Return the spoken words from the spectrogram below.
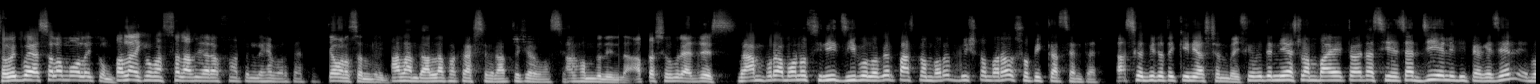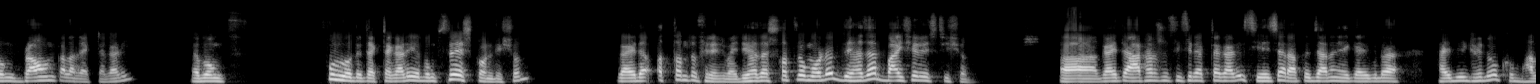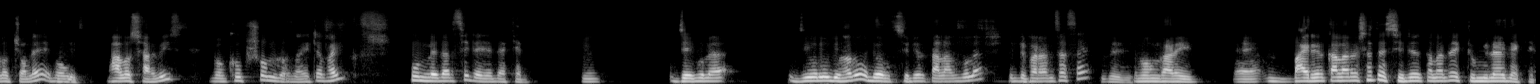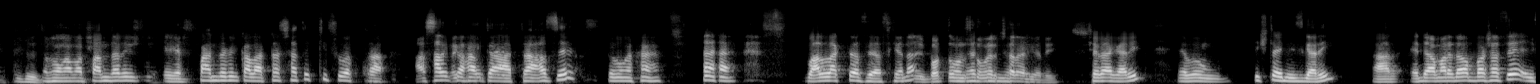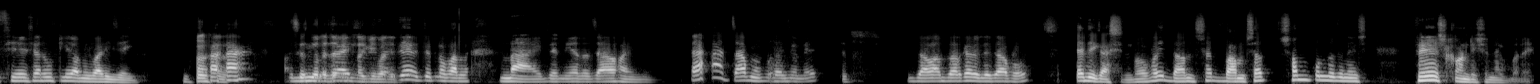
সবিক ভাই আসসালামু আলাইকুম। ওয়ালাইকুম আসসালাম ইয়া রাহমাতুল্লাহি ওয়া বারাকাতুহু। কেমন আছেন ভাই? আলহামদুলিল্লাহ আল্লাহ পাক রাখছে বলে আপনি কেমন আছেন? আলহামদুলিল্লাহ। আপনার শোরুমের অ্যাড্রেস? রামপুরা বনশ্রী জি ব্লকের পাঁচ নম্বর বিশ নম্বর শপিং কার সেন্টার। আজকের ভিডিওতে কি নিয়ে আসছেন ভাই? সেগুলিতে নিয়ে আসলাম by Toyota CSR G LED প্যাকেজের এবং ব্রাউন কালার একটা গাড়ি এবং ফুল লোডেড একটা গাড়ি এবং ফ্রেশ কন্ডিশন গাড়িটা অত্যন্ত ফ্রেশ ভাই দুই হাজার সতেরো মডেল দুই হাজার বাইশের রেজিস্ট্রেশন গাড়িটা আঠারোশো সিসির একটা গাড়ি সিএসআর আপনি জানেন এই গাড়িগুলা হাইব্রিড হলেও খুব ভালো চলে এবং ভালো সার্ভিস এবং খুব সুন্দর না? গাড়িটা ভাই ফুল লেদার সিট এই যে দেখেন। যেগুলা জিওলিডি হবে এবং সিটের কালারগুলা ডিফারেন্স আছে এবং গাড়ি বাইরের কালারের সাথে সিটের কালারটা একটু মিলাই দেখেন। এবং আমার পাঞ্জাবির পাঞ্জাবির কালারটার সাথে কিছু একটা হালকা হালকা একটা আছে এবং ভালো লাগতেছে আজকে না? বর্তমান সময়ের ছাড়া গাড়ি। সেরা গাড়ি এবং স্টাইলিশ গাড়ি। আর এটা আমার একটা অভ্যাস আছে এই সিএসআর উঠলে আমি বাড়ি যাই। ভালো। না এটা নিয়ে তো যাওয়া হয়নি। যাব প্রয়োজনে। যাওয়ার দরকার হলে যাব। এদিকে আসেন বাবু ভাই ডান সাত বাম সাত সম্পূর্ণ জিনিস ফ্রেশ কন্ডিশন একবারে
